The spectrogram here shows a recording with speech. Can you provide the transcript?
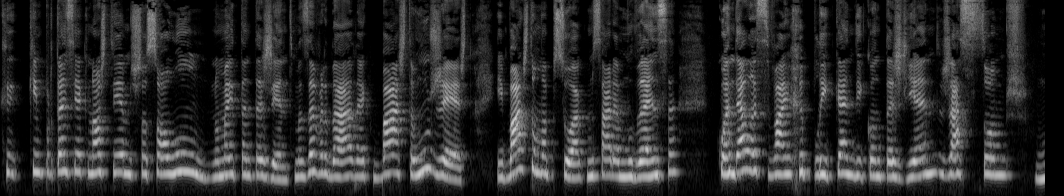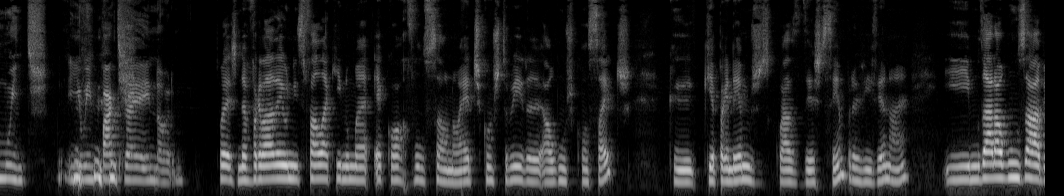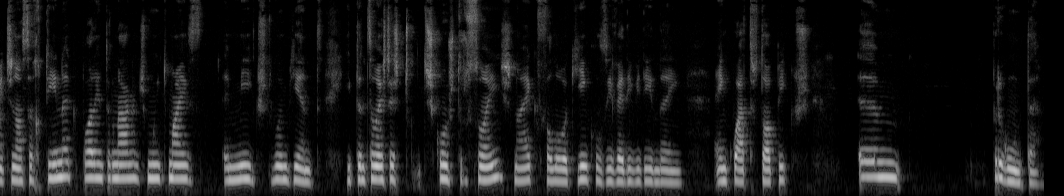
que, que, importância é que nós temos? Sou só um no meio de tanta gente, mas a verdade é que basta um gesto e basta uma pessoa a começar a mudança, quando ela se vai replicando e contagiando, já somos muitos e o impacto já é enorme. Pois, na verdade, a Eunice fala aqui numa eco-revolução, não é? Desconstruir eh, alguns conceitos que, que aprendemos quase desde sempre a viver, não é? E mudar alguns hábitos nossa rotina que podem tornar-nos muito mais amigos do ambiente. E portanto são estas desconstruções, não é? Que falou aqui, inclusive é dividida em, em quatro tópicos. Hum, pergunta:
